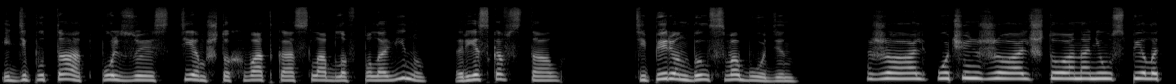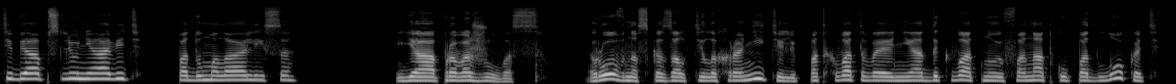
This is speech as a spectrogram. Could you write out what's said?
и депутат, пользуясь тем, что хватка ослабла в половину, резко встал. Теперь он был свободен. «Жаль, очень жаль, что она не успела тебя обслюнявить», — подумала Алиса. «Я провожу вас», ровно сказал телохранитель, подхватывая неадекватную фанатку под локоть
